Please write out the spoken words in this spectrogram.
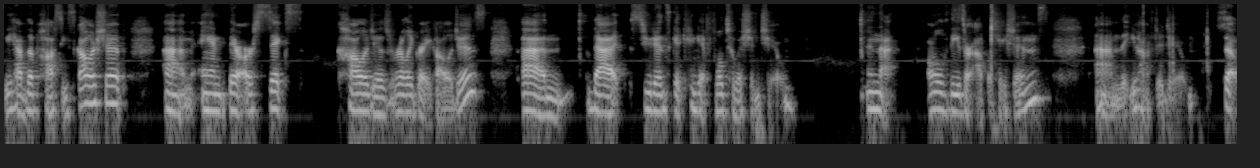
we have the Posse Scholarship. Um, and there are six colleges, really great colleges, um, that students get can get full tuition to. And that all of these are applications um, that you have to do. So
